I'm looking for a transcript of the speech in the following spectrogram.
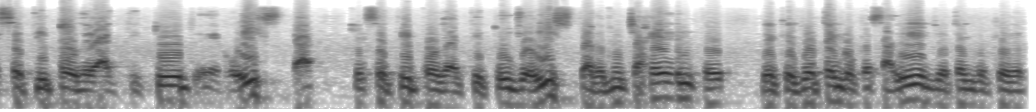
ese tipo de actitud egoísta, ese tipo de actitud yoísta de mucha gente, de que yo tengo que salir, yo tengo que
